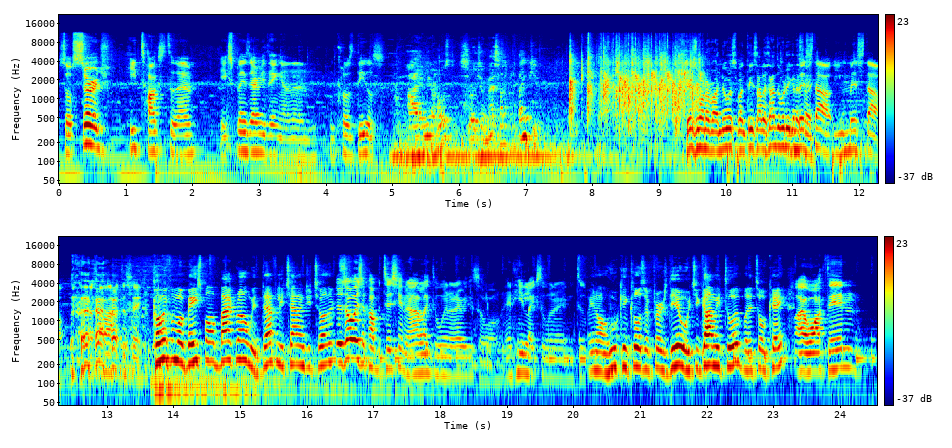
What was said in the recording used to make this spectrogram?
So Serge, he talks to them, he explains everything, and then we close deals. I am your host, Sergio Mesa. Thank you. Here's one of our newest mentees. Alessandro, what are you going to say? Missed out. You missed out. That's all I have to say. Coming from a baseball background, we definitely challenge each other. There's always a competition, and I like to win and everything, so and he likes to win everything too. You know, who can close their first deal, which you got me to it, but it's okay. I walked in,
